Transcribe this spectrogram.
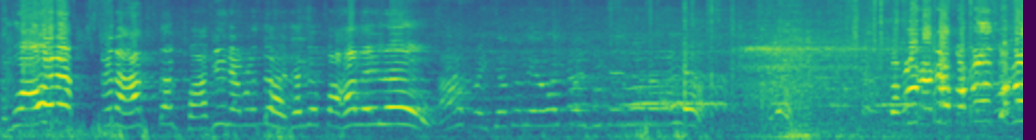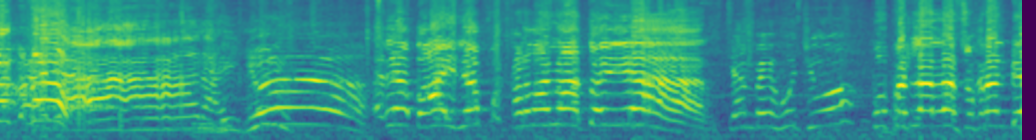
હાથમાં આવે ને તો હાથ તક ભાગીને આપણે દસ હજાર રૂપિયા પાહા લઈ લો આ પૈસા તો લેવા જ પડશે પકડો કાકા પકડો પકડો પકડો. અરે ભાઈ ને પકડવાનો હતો યાર. કેમ ભાઈ હું છું? પોપટલાલ ના છોકરાને બે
